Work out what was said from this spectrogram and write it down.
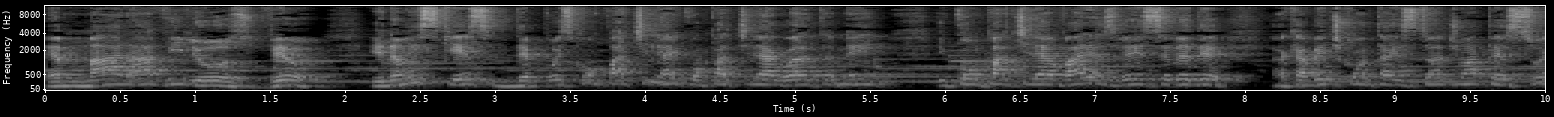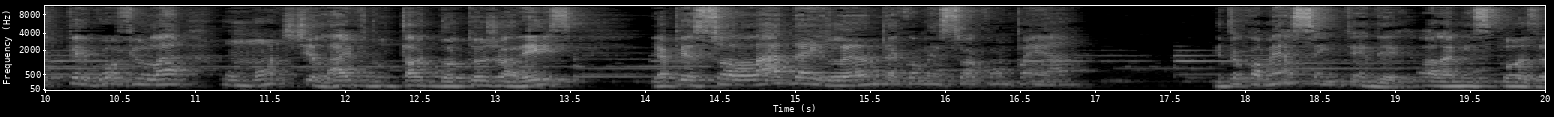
é maravilhoso, viu? E não esqueça de depois compartilhar, e compartilhar agora também. E compartilhar várias vezes. Você vê, acabei de contar a história de uma pessoa que pegou, viu lá um monte de live de um tal de Dr. Juarez, e a pessoa lá da Irlanda começou a acompanhar. Então começa a entender. Olha minha esposa,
